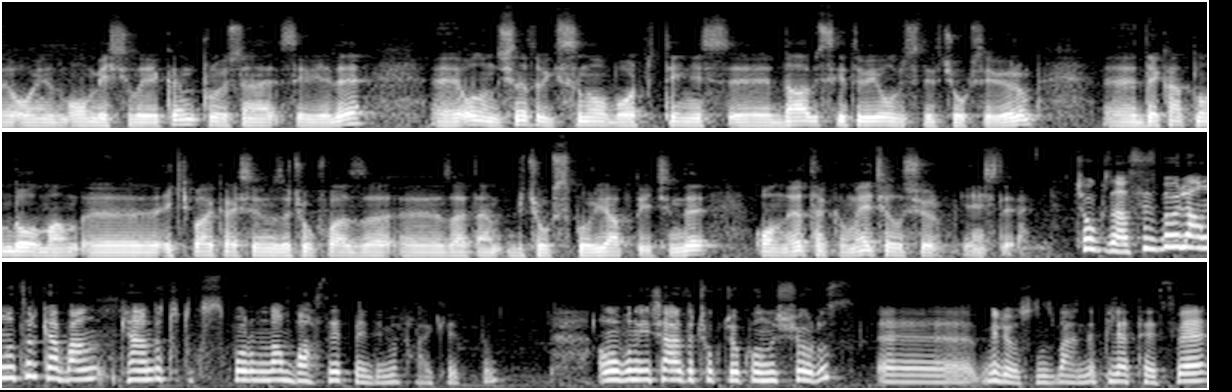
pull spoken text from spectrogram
e, oynadım 15 yıla yakın profesyonel seviyede. E, onun dışında tabii ki snowboard, tenis, e, dağ bisikleti ve yol bisikleti çok seviyorum. E, Decathlon'da olmam, e, ekip arkadaşlarımız da çok fazla zaten birçok sporu yaptığı için de onlara takılmaya çalışıyorum gençlere. Çok güzel. Siz böyle anlatırken ben kendi tutku sporumdan bahsetmediğimi fark ettim. Ama bunu içeride çokça konuşuyoruz. Ee, biliyorsunuz ben de pilates ve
